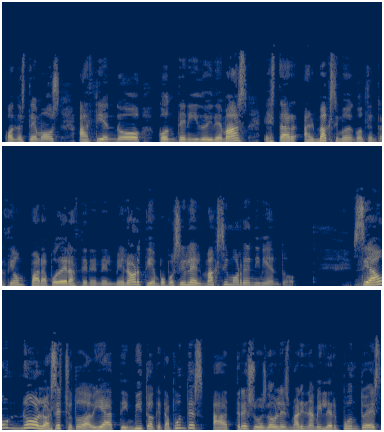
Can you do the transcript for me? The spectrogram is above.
cuando estemos haciendo contenido y demás, estar al máximo de concentración para poder hacer en el menor tiempo posible el máximo rendimiento. Si aún no lo has hecho todavía, te invito a que te apuntes a www.marinamiller.es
